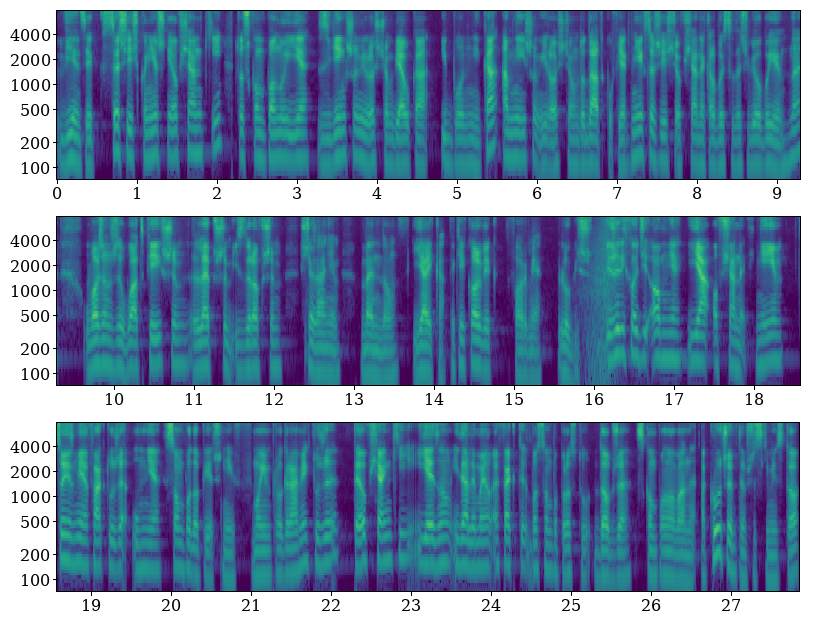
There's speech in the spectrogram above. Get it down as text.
Więc jak chcesz jeść koniecznie owsianki, to skomponuj je z większą ilością białka i błonnika, a mniejszą ilością dodatków. Jak nie chcesz jeść owsianek albo jest to dla Ciebie obojętne, uważam, że łatwiejszym, lepszym i zdrowszym śniadaniem będą jajka. W jakiejkolwiek formie lubisz. Jeżeli chodzi o mnie, ja owsianek nie jem, co nie zmienia faktu, że u mnie są podopieczni w moim programie, którzy te owsianki jedzą i dalej mają efekty, bo są po prostu dobrze skomponowane. A kluczem tym wszystkim jest to,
